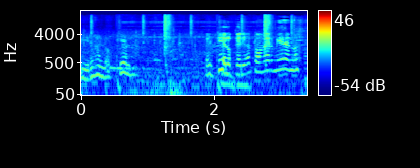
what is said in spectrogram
Míralo, que el que lo quería comer, mírenlo.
